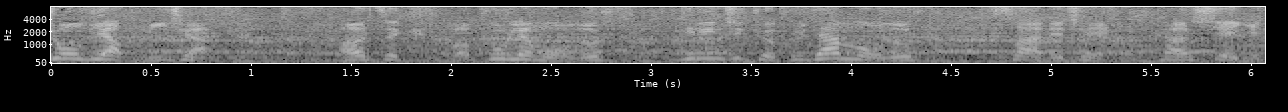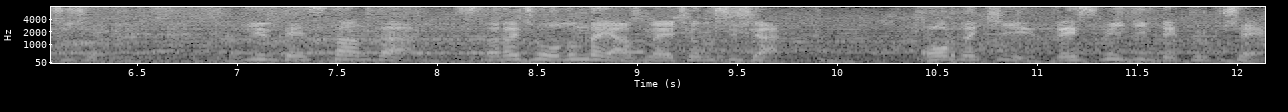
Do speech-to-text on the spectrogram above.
yol yapmayacak. Artık vapurla mı olur, birinci köprüden mi olur sadece karşıya geçecek. Bir destan da Saracoğlu'nda yazmaya çalışacak. Oradaki resmi dilde Türkçe,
